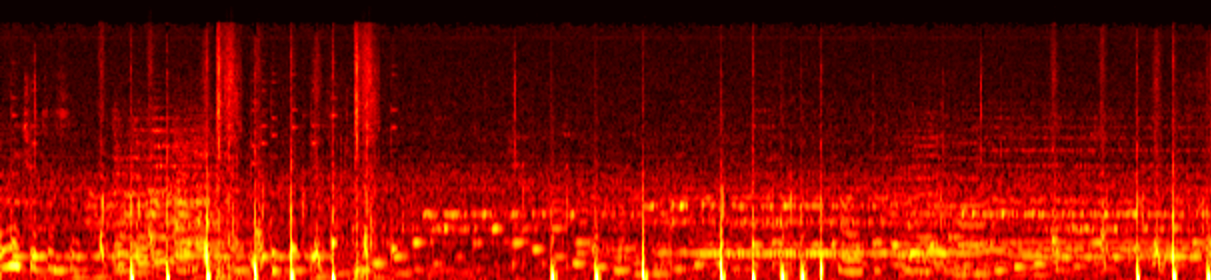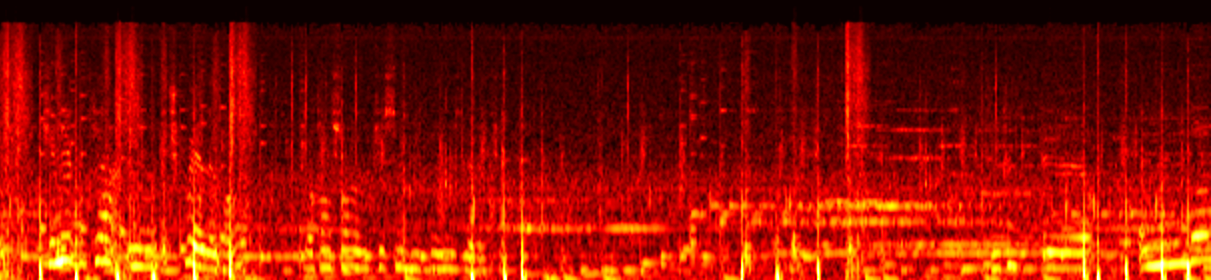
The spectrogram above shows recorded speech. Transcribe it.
Evin çatısı. Ev yapalım. Zaten sonra kesin büyütmemiz gerekiyor. Çünkü e, oyunda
